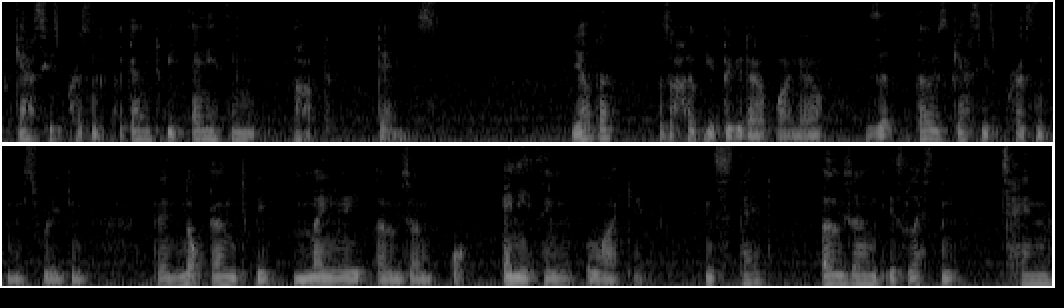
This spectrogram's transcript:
the gases present are going to be anything but dense. The other, as I hope you figured out by now, is that those gases present in this region, they're not going to be mainly ozone or anything like it. Instead, ozone is less than 10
